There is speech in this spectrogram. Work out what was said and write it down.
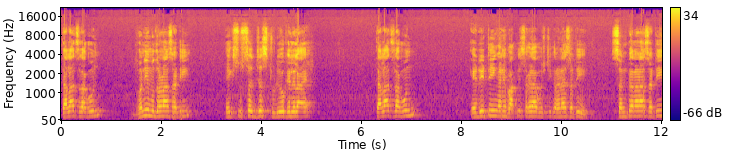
त्यालाच लागून ध्वनीमुद्रणासाठी एक सुसज्ज स्टुडिओ केलेला आहे. त्यालाच लागून एडिटिंग आणि बाकी सगळ्या गोष्टी करण्यासाठी संकलनासाठी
